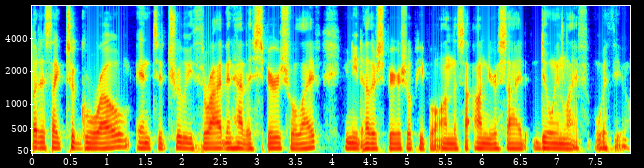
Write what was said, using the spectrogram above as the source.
But it's like to grow and to truly thrive and have a spiritual life, you need other spiritual people on the on your side doing life with you.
